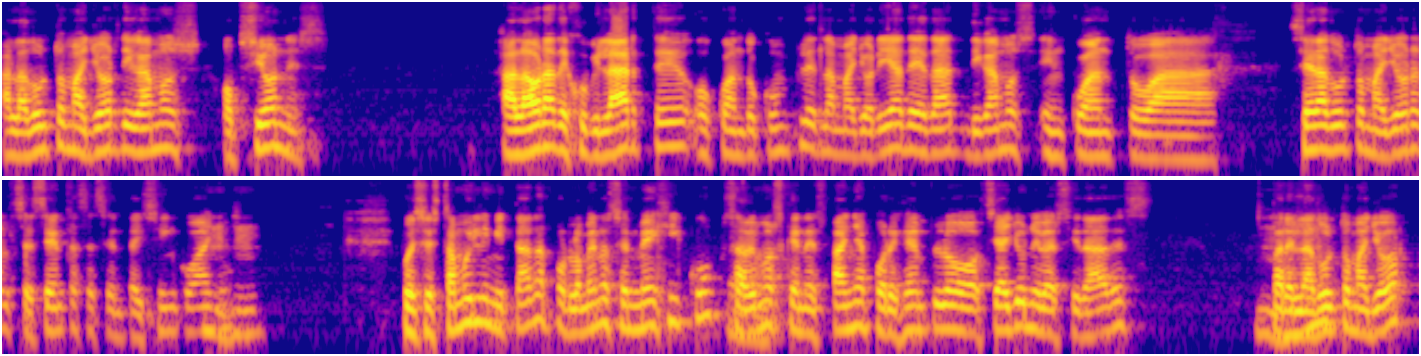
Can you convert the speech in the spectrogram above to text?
al adulto mayor, digamos, opciones a la hora de jubilarte o cuando cumples la mayoría de edad, digamos, en cuanto a ser adulto mayor al 60, 65 años pues está muy limitada, por lo menos en México. Sabemos que en España, por ejemplo, si hay universidades para el adulto mayor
